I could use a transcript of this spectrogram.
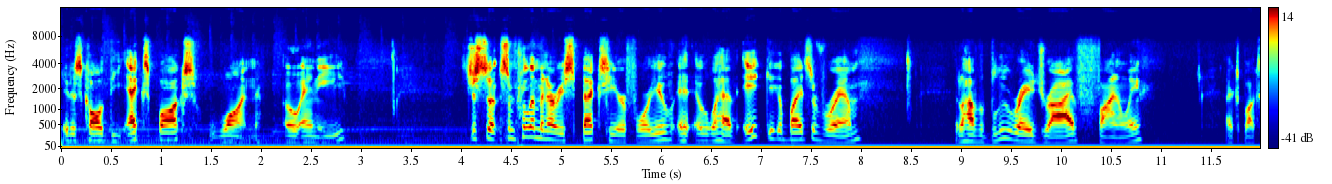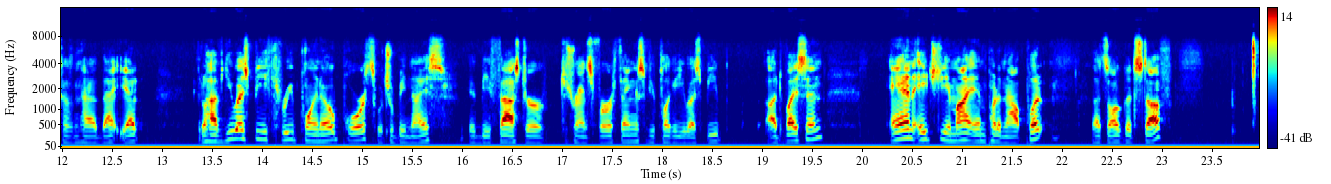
It is called the Xbox One, O N E just some, some, preliminary specs here for you. It, it, will have 8 gigabytes of RAM. It'll have a Blu-ray drive, finally. Xbox hasn't had that yet. It'll have USB 3.0 ports, which will be nice. It'd be faster to transfer things if you plug a USB uh, device in. And HDMI input and output. That's all good stuff.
